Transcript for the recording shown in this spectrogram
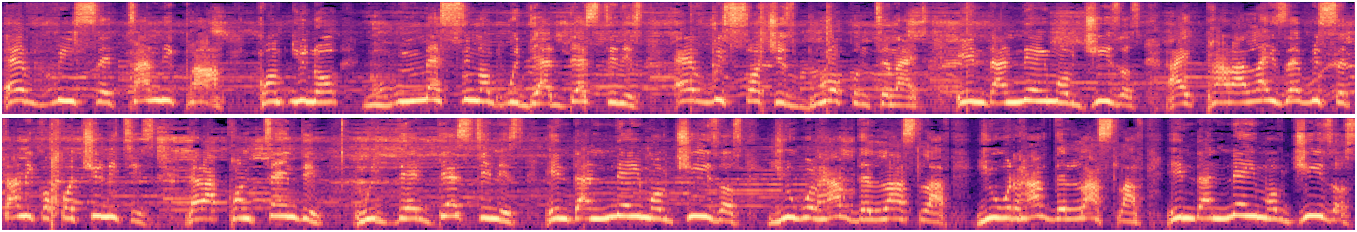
Every satanic power come, you know, messing up with their destinies. Every such is broken tonight. In the name of Jesus, I paralyze every satanic opportunities that are contending with their destinies. In the name of Jesus, you will have the last laugh. You will have the last laugh. In the name of Jesus.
